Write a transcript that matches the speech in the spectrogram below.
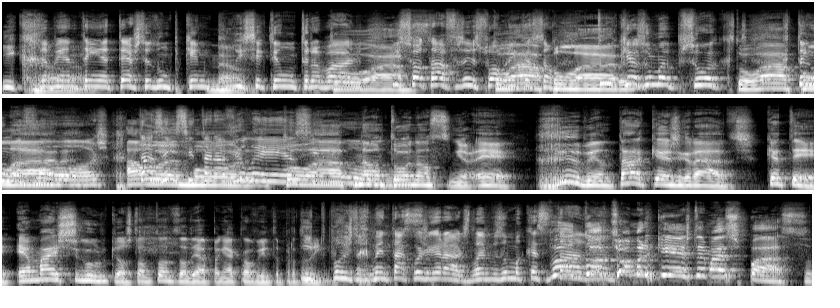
e que rebentem a testa de um pequeno Não. polícia que tem um trabalho Tô a- e só está a fazer a sua tô a obrigação. apelar- tu que és uma pessoa que, que tem uma voz, estás a incitar à amor. violência. Estou a- Diogo. Não estou, não, senhor. É rebentar com as grades, que até é mais seguro, que eles estão todos ali a apanhar Covid E apertadinhos. depois de rebentar com as grades, levas uma Vão cacetada todos ao Marquês, tem mais espaço.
